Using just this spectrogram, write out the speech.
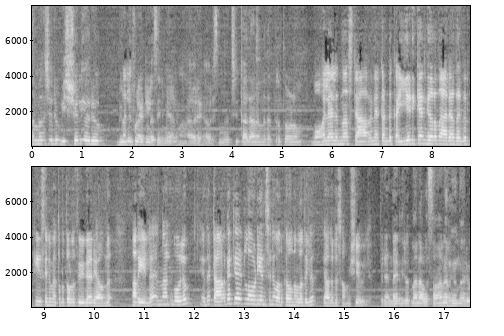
സംബന്ധിച്ച് ഒരു വിഷ്വലി ഒരു ബ്യൂട്ടിഫുൾ ആയിട്ടുള്ള സിനിമയാണ്. അവരെ അവരെ സംബന്ധിച്ച് കഥ എന്നുള്ളത് എത്രത്തോളം മോഹൻലാൽ എന്ന സ്റ്റാറിനെ കണ്ട് കൈയടിക്കാൻ കയറുന്ന ആരാധകർക്ക് ഈ സിനിമ എത്രത്തോളം സ്വീകാര്യമാവുന്ന അറിയില്ല. എന്നാൽ പോലും ഇത് ടാർഗറ്റ് ആയിട്ടുള്ള ഓഡിയൻസിന് വർക്കാവുന്നുള്ളതിൽ യാതൊരു സംശയവുമില്ല. ഇപ്പൊ രണ്ടായിരത്തി ഇരുപത്തിനാല് അവസാനം ഇറങ്ങുന്ന ഒരു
